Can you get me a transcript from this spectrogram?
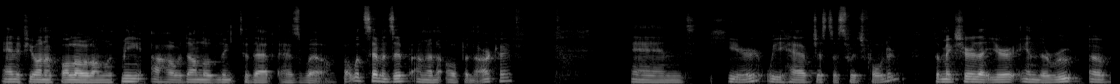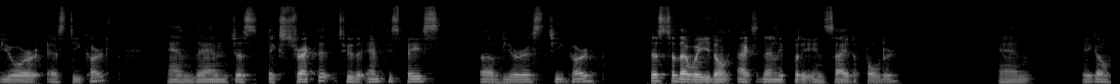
And if you want to follow along with me, I'll have a download link to that as well. But with 7-zip, I'm going to open the archive. And here we have just a switch folder. So make sure that you're in the root of your SD card and then just extract it to the empty space of your SD card, just so that way you don't accidentally put it inside the folder. And there you go.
